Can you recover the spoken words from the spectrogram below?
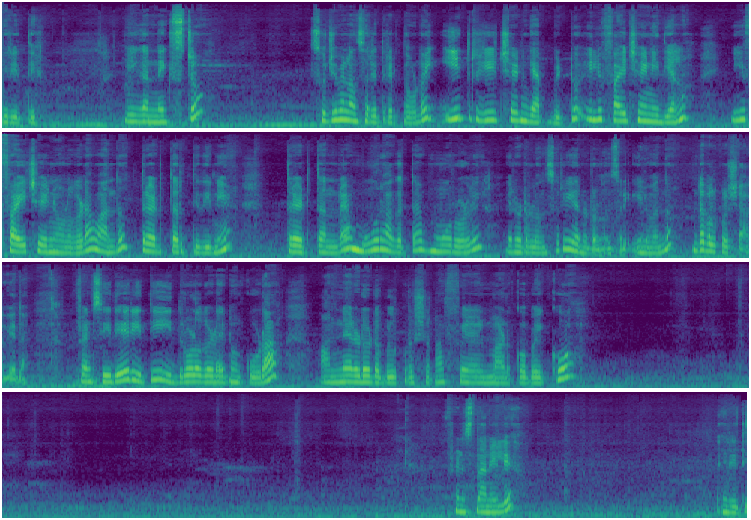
ಈ ರೀತಿ. ಈಗ ನೆಕ್ಸ್ಟು ಸುಜಿ ಮೇಲೆ ಒಂದು ಸರಿ ತಗೊಂಡು ಈ ತ್ರೀ ಚೈನ್ ಗ್ಯಾಪ್ ಬಿಟ್ಟು ಇಲ್ಲಿ ಫೈ ಚೈನ್ ಇದೆಯಲ್ಲ, ಈ ಫೈ ಚೈನ್ ಒಳಗಡೆ ಒಂದು ಥ್ರೆಡ್ ತರ್ತಿದ್ದೀನಿ. ಥ್ರೆಡ್ ತಂದರೆ ಮೂರಾಗುತ್ತೆ ಮೂರೊಳಿ ಎರಡರಲ್ಲೊಂದ್ಸರಿ ಎರಡರಲ್ಲೊಂದು ಸರಿ ಇಲ್ಲಿ ಒಂದು ಡಬಲ್ ಕ್ರೋಶ ಆಗಿದೆ. ಫ್ರೆಂಡ್ಸ್ ಇದೇ ರೀತಿ ಇದ್ರೊಳಗಡೆನೂ ಕೂಡ ಹನ್ನೆರಡು ಡಬಲ್ ಕ್ರೋಶನ ಫೇಲ್ ಮಾಡ್ಕೋಬೇಕು. ಫ್ರೆಂಡ್ಸ್ ನಾನಿಲ್ಲಿ ಈ ರೀತಿ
